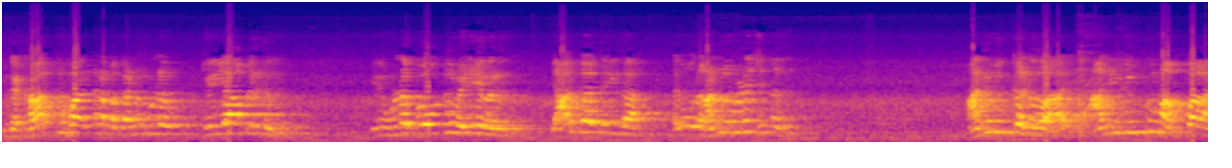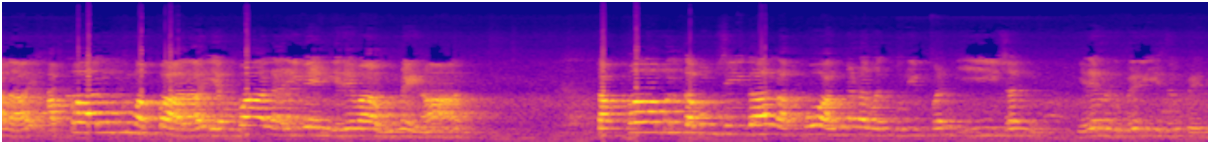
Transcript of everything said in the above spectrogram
இந்த காற்று பாருங்க நம்ம கண்ணுக்குள்ள தெரியாம இருக்குது. இது உள்ள போகுது வெளியே வருது. யாருக்கா தெரியுதா? அது ஒரு அணு விட சின்னது. அணுவுக்கு அணுவாய் அணுவிற்கும் அப்பாலாய் அப்பாலுக்கும் அப்பாலாய் எப்பால் அறிவேன் இறைவா உண்மை நான். தப்பாமல் தவம் செய்தால் அப்போ அங்கனவன் துணிப்பன் ஈசன். இறைவனுக்கு பேர் ஈசன் பேர்.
